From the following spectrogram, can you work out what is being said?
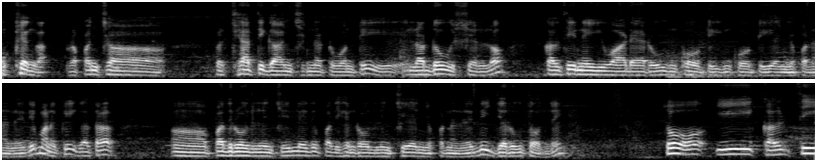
ముఖ్యంగా ప్రపంచ ప్రఖ్యాతిగాంచినటువంటి లడ్డూ విషయంలో కల్తీ నెయ్యి వాడారు ఇంకోటి ఇంకోటి అని చెప్పని అనేది మనకి గత పది రోజుల నుంచి లేదు పదిహేను రోజుల నుంచి అని చెప్పని అనేది జరుగుతోంది. సో ఈ కల్తీ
